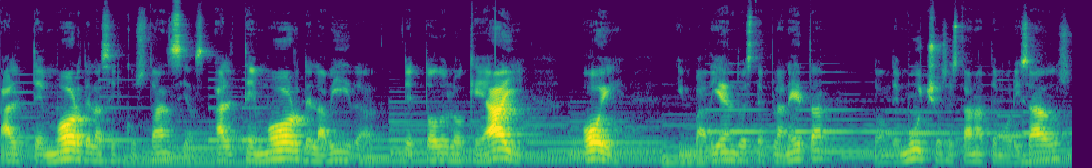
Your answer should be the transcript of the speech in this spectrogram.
al temor de las circunstancias, al temor de la vida, de todo lo que hay hoy invadiendo este planeta, donde muchos están atemorizados,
